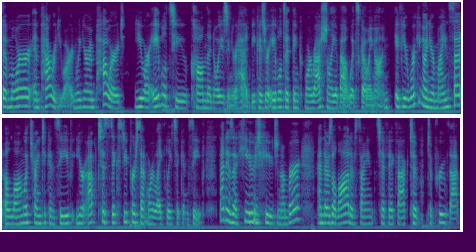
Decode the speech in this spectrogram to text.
the more empowered you are. And when you're empowered, you are able to calm the noise in your head because you're able to think more rationally about what's going on. If you're working on your mindset along with trying to conceive, you're up to 60% more likely to conceive. That is a huge, huge number. And there's a lot of scientific fact to, to prove that.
